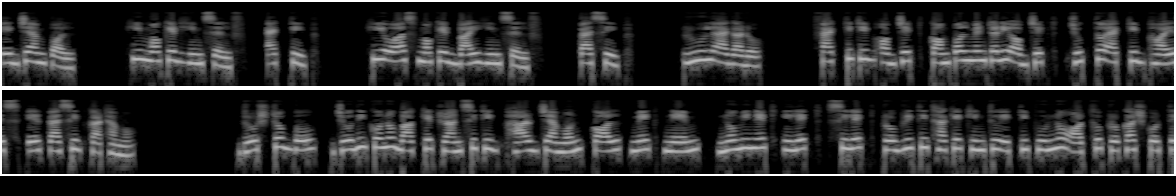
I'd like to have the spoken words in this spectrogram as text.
Example. He mocked himself. Active. He was mocked by himself. Passive. Rule এগারো ফ্যাক্টিটিভ অবজেক্ট কম্পলমেন্টারি অবজেক্ট যুক্ত অ্যাক্টিভ ভয়েস এর প্যাসিভ কাঠামো দ্রষ্টব্য, যদি কোনো বাক্যে ট্রান্সিটিভ ভার্ব যেমন call make name nominate elect select প্রভৃতি থাকে কিন্তু একটি পূর্ণ অর্থ প্রকাশ করতে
